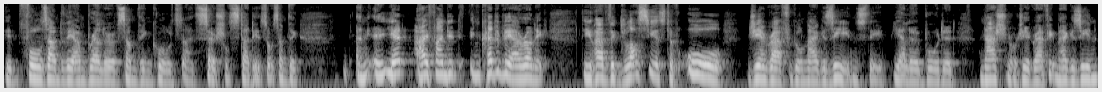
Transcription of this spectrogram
It falls under the umbrella of something called uh, social studies or something. And uh, yet, I find it incredibly ironic that you have the glossiest of all geographical magazines, the yellow bordered National Geographic magazine,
